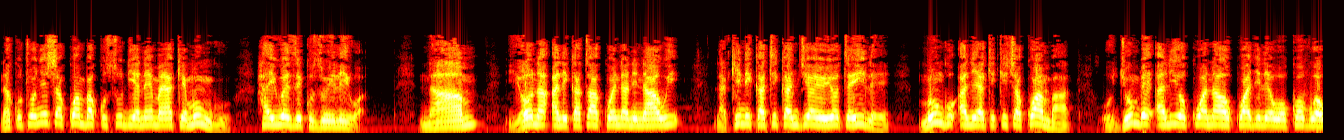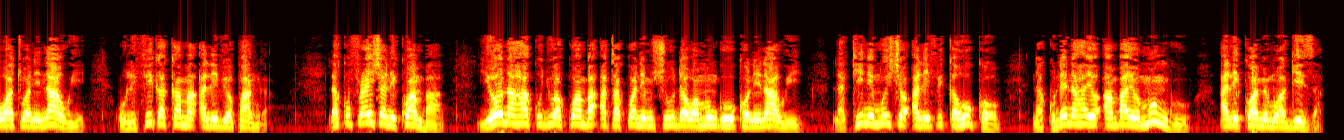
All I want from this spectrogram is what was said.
na kutuonyesha kwamba kusudi ya neema yake mungu haiwezi kuzuiliwa. Naam yona alikataa kwenda ninawi lakini katika njia yoyote ile mungu alihakikisha kwamba ujumbe aliyokuwa nao kwa ajili ya uokovu wa watu wa ninawi ulifika kama alivyopanga. La kufurahisha ni kwamba yona hakujua kwamba atakuwa ni mshuhuda wa mungu huko ninawi lakini mwisho alifika huko na kunena hayo ambayo mungu alikuwa amemwagiza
